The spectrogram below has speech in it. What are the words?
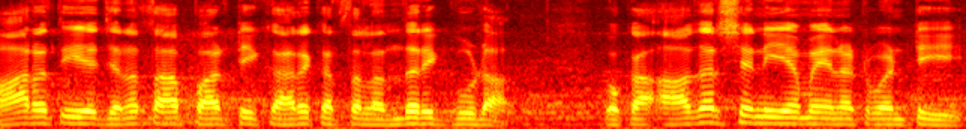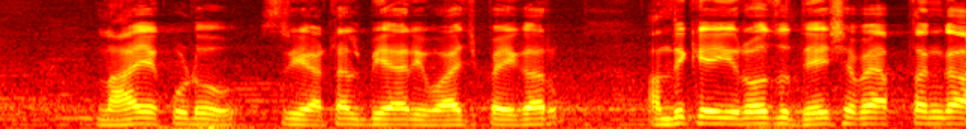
భారతీయ జనతా పార్టీ కార్యకర్తలందరికీ కూడా ఒక ఆదర్శనీయమైనటువంటి నాయకుడు శ్రీ అటల్ బిహారీ వాజ్పేయి గారు. అందుకే ఈరోజు దేశవ్యాప్తంగా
